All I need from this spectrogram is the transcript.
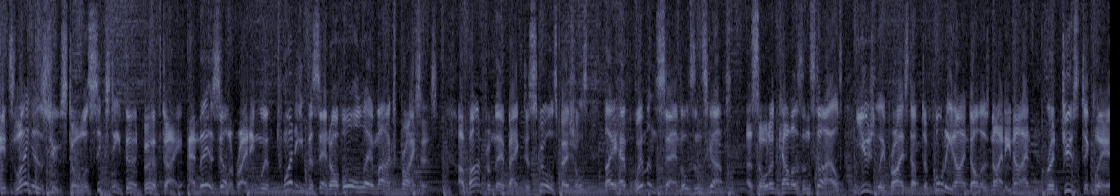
It's Langer's Shoe Store's 63rd birthday, and they're celebrating with 20% off all their March prices. Apart from their back-to-school specials, they have women's sandals and scuffs, assorted colours and styles, usually priced up to $49.99, reduced to clear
